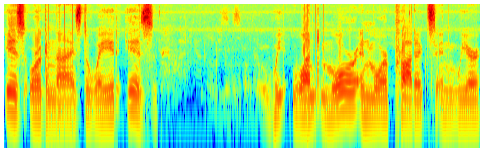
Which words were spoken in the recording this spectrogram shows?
is organized the way it is. We want more and more products, and we are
